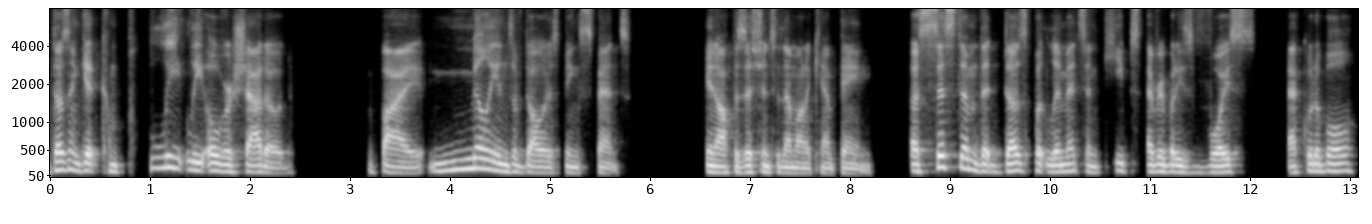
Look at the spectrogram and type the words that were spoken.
doesn't get completely overshadowed by millions of dollars being spent in opposition to them on a campaign. A system that does put limits and keeps everybody's voice equitable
